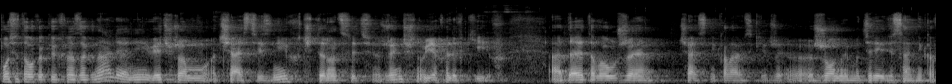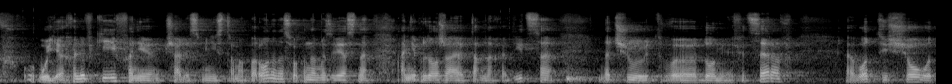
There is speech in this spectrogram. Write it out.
после того, как их разогнали, они вечером, часть из них, 14 женщин, уехали в Киев. А до этого уже часть николаевских э, жен и матерей десантников уехали в Киев. Они общались с министром обороны, насколько нам известно. Они продолжают там находиться, ночуют в доме офицеров. А Вот еще вот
